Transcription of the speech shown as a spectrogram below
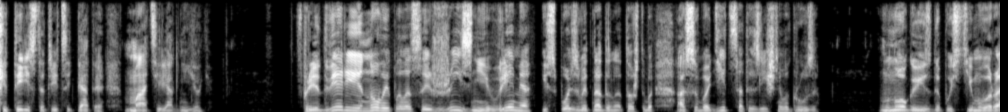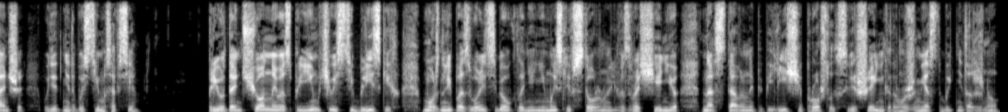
435. -е. Матери Агни-йоги. В преддверии новой полосы жизни время использовать надо на то, чтобы освободиться от излишнего груза. Многое из допустимого раньше будет недопустимо совсем. При утонченной восприимчивости близких можно ли позволить себе уклонение мысли в сторону или возвращение ее на оставленное пепелище прошлых свершений, которому же место быть не должно?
